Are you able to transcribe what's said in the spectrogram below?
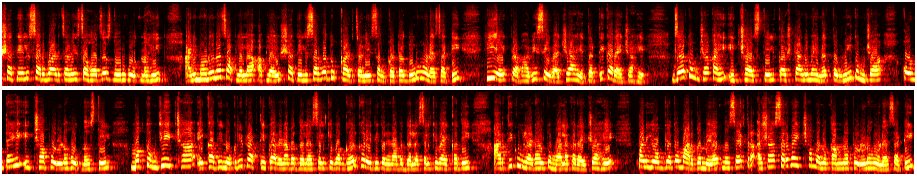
आयुष्यातील सर्व अडचणी सहजच दूर होत नाहीत आणि म्हणूनच आपल्याला आपल्या आयुष्यातील सर्व दुःख अडचणी संकट दूर होण्यासाठी ही एक प्रभावी सेवा जी आहे तर ती करायची आहे. जर तुमच्या काही इच्छा असतील कष्ट आणि मेहनत करूनही तुमच्या कोणत्याही इच्छा पूर्ण होत नसतील मग तुमची इच्छा एखादी नोकरी प्राप्ती करण्याबद्दल असेल किंवा घर खरेदी करण्याबद्दल असेल किंवा एखादी आर्थिक उलाढाल तुम्हाला करायची आहे पण योग्य तो मार्ग मिळत नसेल तर अशा सर्व इच्छा मनोकामना पूर्ण होण्यासाठी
